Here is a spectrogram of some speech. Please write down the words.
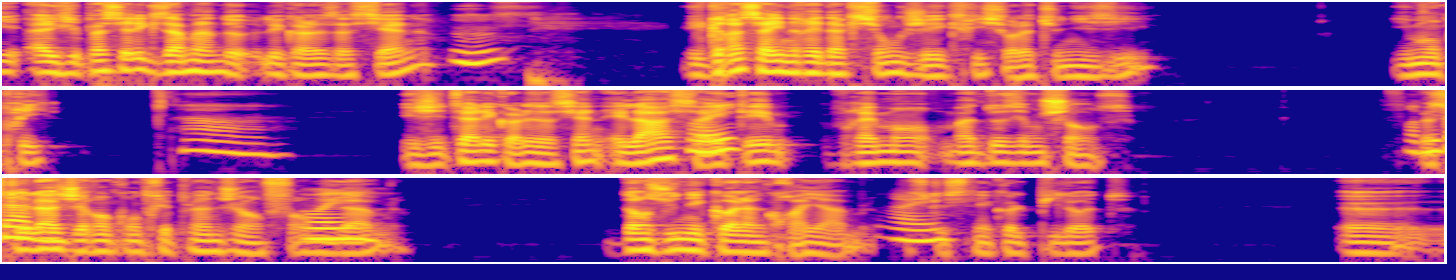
j'ai passé l'examen de l'école alsacienne, Mhm. et grâce à une rédaction que j'ai écrite sur la Tunisie, ils m'ont pris. Ah. Et j'étais à l'école alsacienne, et là, ça a été vraiment ma deuxième chance. Parce Formidable. que là, j'ai rencontré plein de gens formidables, dans une école incroyable, parce que c'est une école pilote. Euh,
